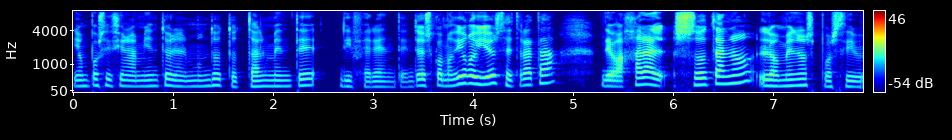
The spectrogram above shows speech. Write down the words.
y a un posicionamiento en el mundo totalmente diferente. Entonces, como digo yo, se trata de bajar al sótano lo menos posible.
